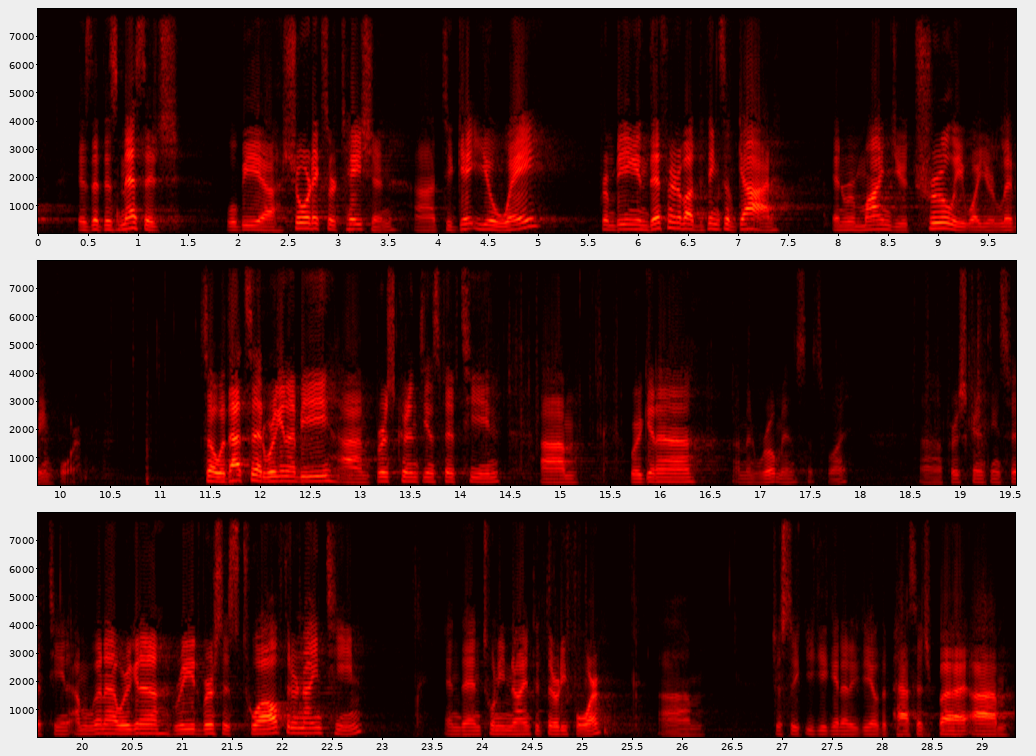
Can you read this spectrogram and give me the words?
is that this message will be a short exhortation uh, to get you away from being indifferent about the things of God and remind you truly what you're living for. So, with that said, we're going to be um, 1 Corinthians 15. Um, we're going to, I'm in Romans, that's why. Uh, 1 Corinthians 15. I'm gonna, we're going to read verses 12 through 19 and then 29 to 34, um, just so you can get an idea of the passage. But um,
